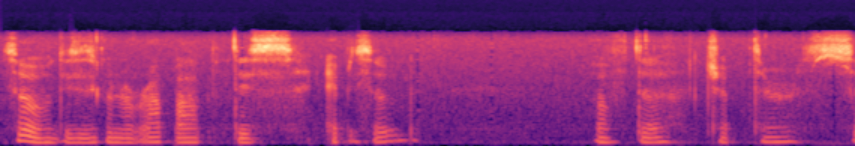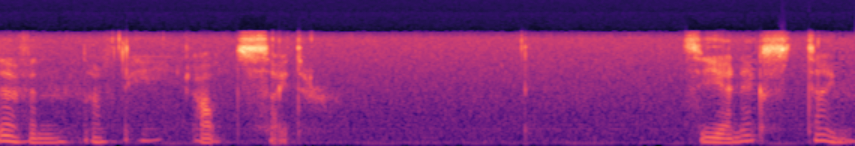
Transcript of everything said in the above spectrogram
So this is gonna wrap up this episode of the chapter 7 of The Outsider. See you next time.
